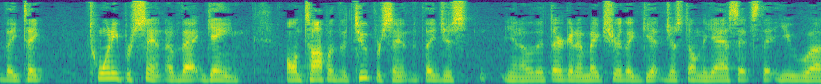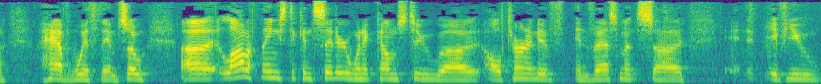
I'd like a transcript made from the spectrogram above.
they take 20% of that gain on top of the 2% that they just, you know, that they're going to make sure they get just on the assets that you uh, have with them. So uh, a lot of things to consider when it comes to uh, alternative investments. Uh, if you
